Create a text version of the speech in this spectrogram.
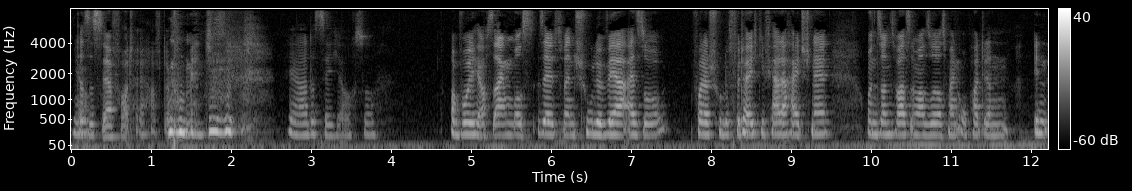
Ja. Das ist sehr vorteilhaft im Moment. ja, das sehe ich auch so. Obwohl ich auch sagen muss, selbst wenn Schule wäre, also vor der Schule fütter ich die Pferde halt schnell. Und sonst war es immer so, dass mein Opa dann in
